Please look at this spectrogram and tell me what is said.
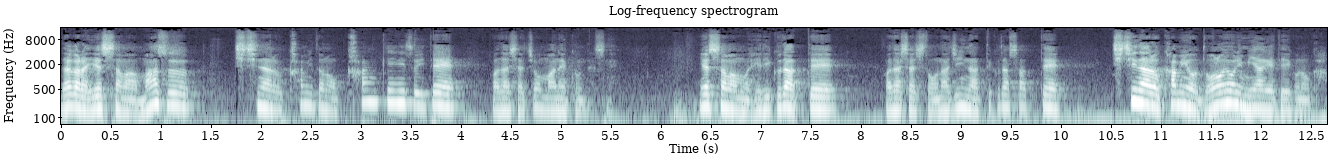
だからイエス様はまず父なる神との関係について私たちを招くんですね。イエス様もへり下って私たちと同じになってくださって父なる神をどのように見上げていくのか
